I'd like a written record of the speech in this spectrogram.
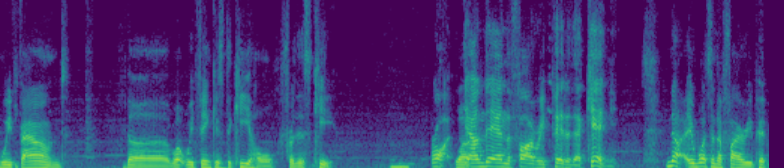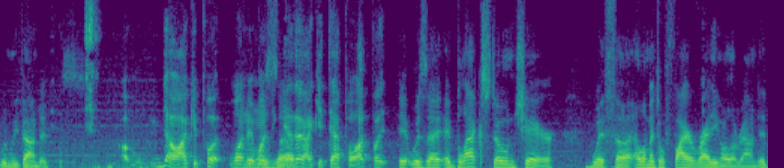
we found the what we think is the keyhole for this key. Right Well- down there in the fiery pit of that canyon. No, it wasn't a fiery pit when we found it. Oh, no, I could put one It and one was, uh, together. I get that part, but It was a, a black stone chair with uh, elemental fire writing all around it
